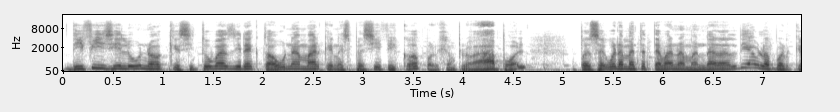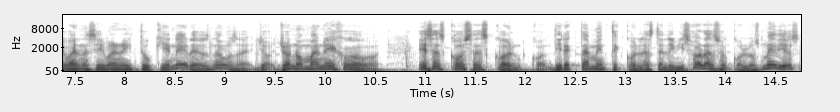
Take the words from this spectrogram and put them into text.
difícil uno que si tú vas directo a una marca en específico, por ejemplo a Apple, pues seguramente te van a mandar al diablo porque van a decir, bueno, ¿y tú quién eres? ¿no? O sea, yo, yo no manejo esas cosas con, con, directamente con las televisoras o con los medios.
